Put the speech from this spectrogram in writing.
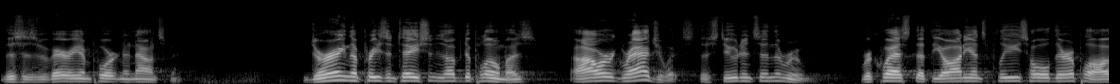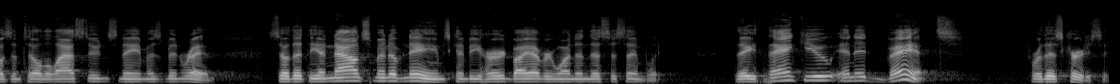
This is a very important announcement. During the presentations of diplomas, our graduates, the students in the room, request that the audience please hold their applause until the last student's name has been read so that the announcement of names can be heard by everyone in this assembly. They thank you in advance for this courtesy.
